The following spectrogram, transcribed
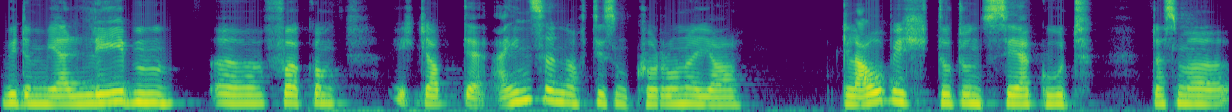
wieder mehr Leben äh, vorkommt. Ich glaube, der Einser nach diesem Corona-Jahr, glaube ich, tut uns sehr gut, dass man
